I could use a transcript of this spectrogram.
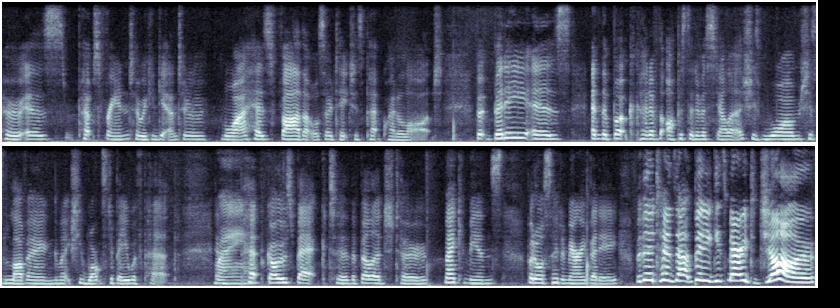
who is Pip's friend, who we can get into more, his father also teaches Pip quite a lot. But Biddy is, in the book, kind of the opposite of Estella. She's warm, she's loving, like she wants to be with Pip. And Right. Pip goes back to the village to make amends, but also to marry Biddy. But then it turns out Biddy gets married to Joe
